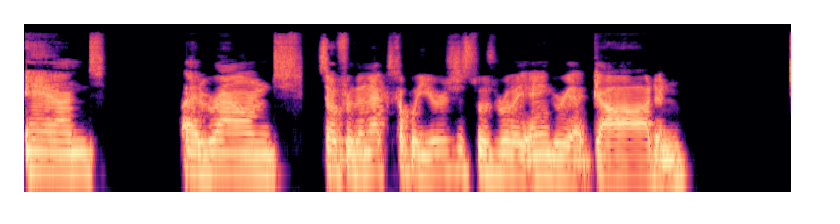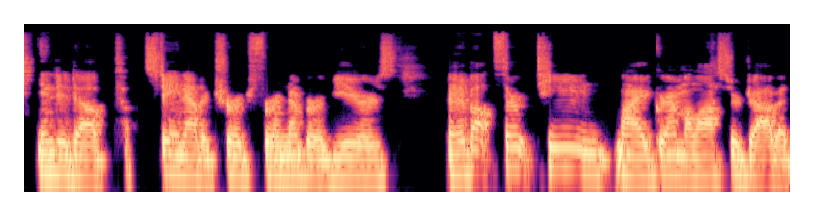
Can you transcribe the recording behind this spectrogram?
and around so for the next couple years, just was really angry at God and ended up staying out of church for a number of years. And about 13, my grandma lost her job at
